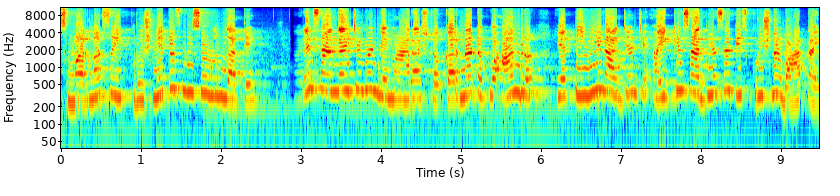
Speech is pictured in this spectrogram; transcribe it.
स्मरणासहित कृष्णेतच मिसळून जाते. खरे सांगायचे म्हणजे महाराष्ट्र कर्नाटक व आंध्र या तिन्ही राज्यांचे ऐक्य साधण्यासाठीच कृष्णा वाहत आहे.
